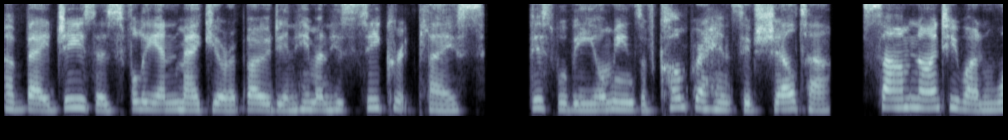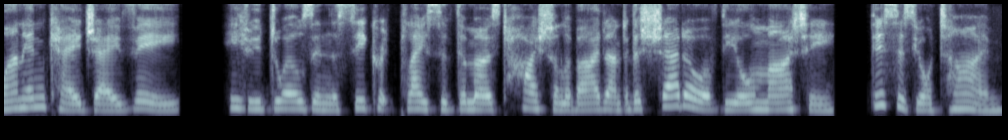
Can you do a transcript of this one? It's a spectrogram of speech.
Obey Jesus fully and make your abode in him and his secret place. This will be your means of comprehensive shelter. Psalm 91 1 NKJV. He who dwells in the secret place of the Most High shall abide under the shadow of the Almighty. This is your time.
